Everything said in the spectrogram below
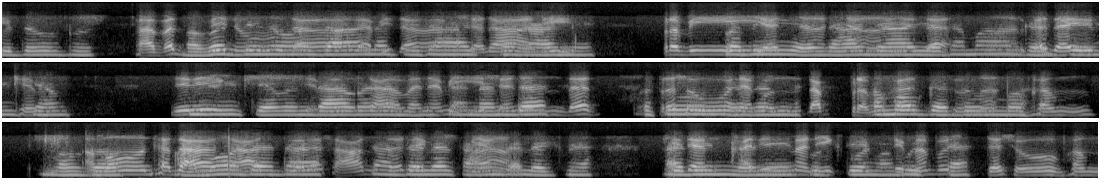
वधूभिः विदुः भवद्विनोदालविदाक्षराणि प्रवीयज्ञायतमार्गदैर्घ्यम् निरीक्ष्य वृन्दावनमीशनन्द प्रसूनकुन्दप्रमुखम् सान्दलक्ष्म्य हरिन्मणिकुट्टिमपुष्टशोभम्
